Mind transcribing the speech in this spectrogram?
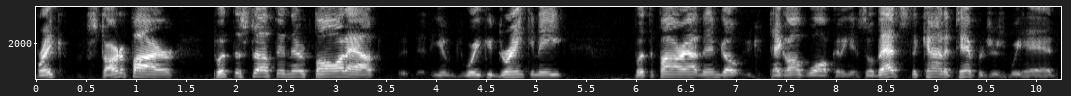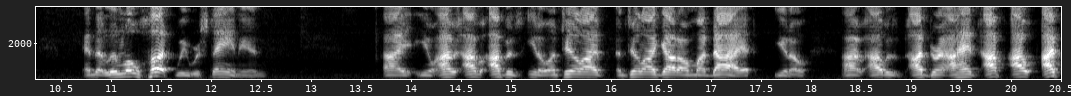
Break, start a fire, put the stuff in there, thaw it out, you, where you could drink and eat. Put the fire out and then go take off walking again. So that's the kind of temperatures we had, and that little old hut we were staying in. I, you know, I, I, I was, you know, until I until I got on my diet, you know, I, I was I drank I had I, I I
